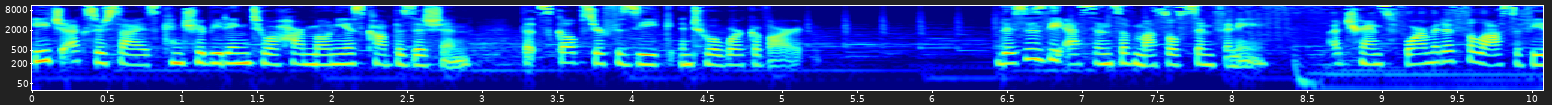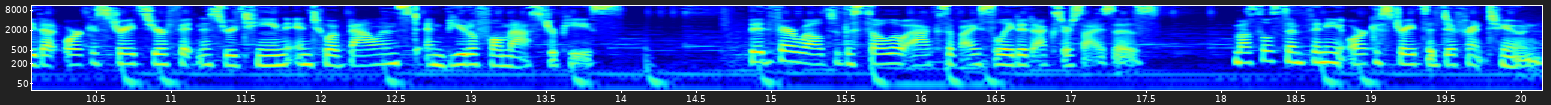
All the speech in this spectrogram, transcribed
Each exercise contributing to a harmonious composition that sculpts your physique into a work of art. This is the essence of Muscle Symphony, a transformative philosophy that orchestrates your fitness routine into a balanced and beautiful masterpiece. Bid farewell to the solo acts of isolated exercises. Muscle Symphony orchestrates a different tune,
